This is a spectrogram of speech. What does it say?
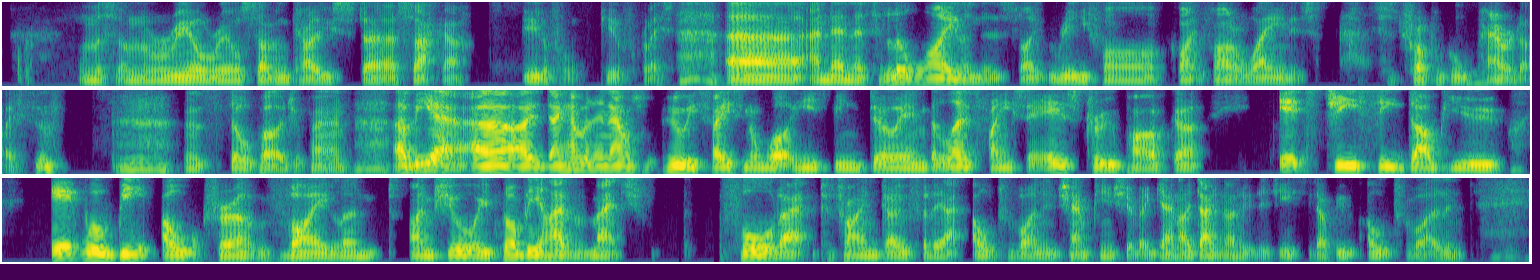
On the on the real, real southern coast, uh, Osaka, beautiful, beautiful place. Uh, and then there's a little island that's like really far, quite far away, and it's it's a tropical paradise. it's still part of Japan. Uh, but yeah, uh, they haven't announced who he's facing or what he's been doing. But let's face it, it's Drew Parker. It's GCW. It will be ultra violent. I'm sure he probably have a match for that to try and go for the ultra violent championship again. I don't know who the GCW ultra violent,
